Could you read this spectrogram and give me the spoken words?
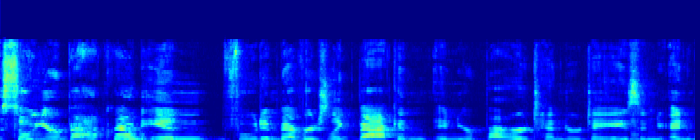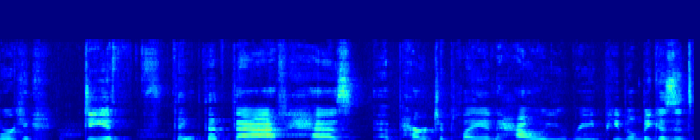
So your background in food and beverage, like back in in your bartender days and mm-hmm. and working, do you think that that has a part to play in how you read people? Because it's,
